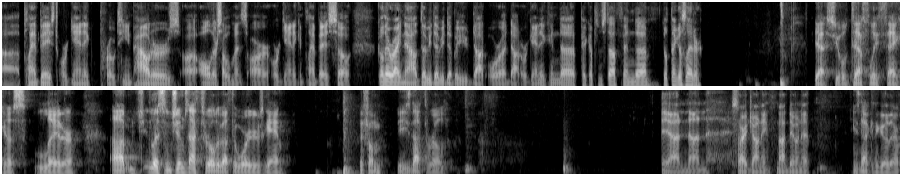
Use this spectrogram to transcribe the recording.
uh, plant based, organic protein powders. Uh, all their supplements are organic and plant based. So go there right now, www.ora.organic, and uh, pick up some stuff, and uh, you'll thank us later. yes you will definitely thank us later um, listen jim's not thrilled about the warriors game if i'm he's not thrilled Yeah, none. Sorry, Johnny, not doing it. he's not going to go there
